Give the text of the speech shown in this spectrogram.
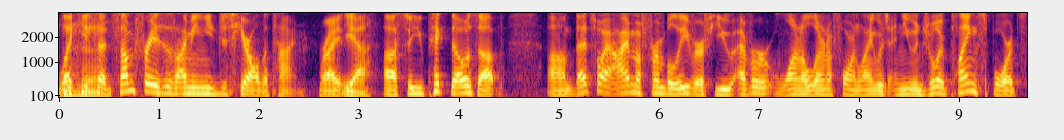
Like you said, some phrases, I mean, you just hear all the time, right? Mm-hmm. Yeah. Uh, so you pick those up. Um, that's why I'm a firm believer. If you ever want to learn a foreign language and you enjoy playing sports,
